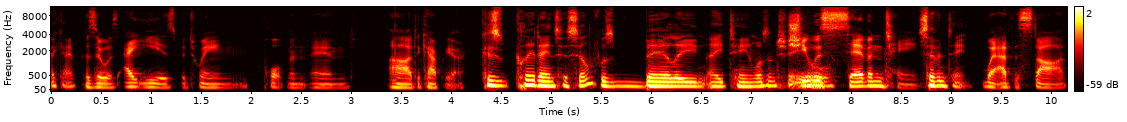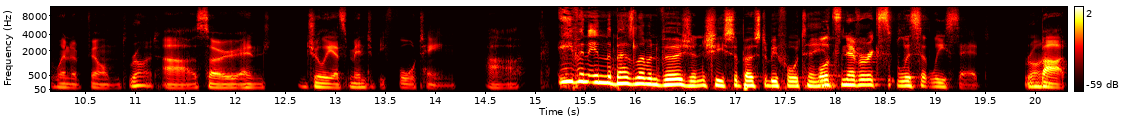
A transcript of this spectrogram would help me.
Okay. because it was eight years between Portman and uh, DiCaprio. Because Claire Danes herself was barely eighteen, wasn't she? She was Or 17 seventeen. well, at the start when it filmed. Right. Uh, so, and Juliet's meant to be 14. Uh, Even in the Baz Luhrmann version, she's supposed to be fourteen. well, it's never explicitly said, right. but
